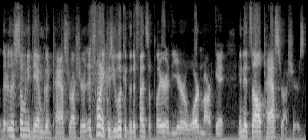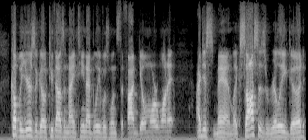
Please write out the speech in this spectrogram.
There, there's so many damn good pass rushers. It's funny because you look at the Defensive Player of the Year award market, and it's all pass rushers. A couple years ago, 2019, I believe, was when Stephon Gilmore won it. I just, man, like Sauce is really good,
